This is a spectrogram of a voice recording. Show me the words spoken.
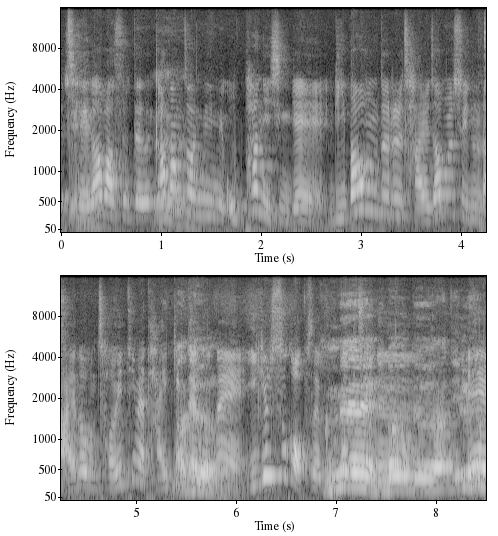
아시겠지만. 제가 봤을 때는 네. 까당장님이 오판이신 게 리바운드를 잘 잡을 수 있는 라인업은 저희 팀에 다 있기 맞아요. 때문에 이길 수가 없어요. 그 국내 코치는. 리바운드 한 1, 2, 3, 4등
